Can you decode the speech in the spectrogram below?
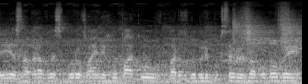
E, Jest naprawdę sporo fajnych chłopaków, bardzo dobrych bokserów zawodowych.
